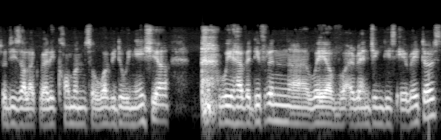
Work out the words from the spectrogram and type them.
So these are like very common. So what we do in Asia, we have a different uh, way of arranging these aerators.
